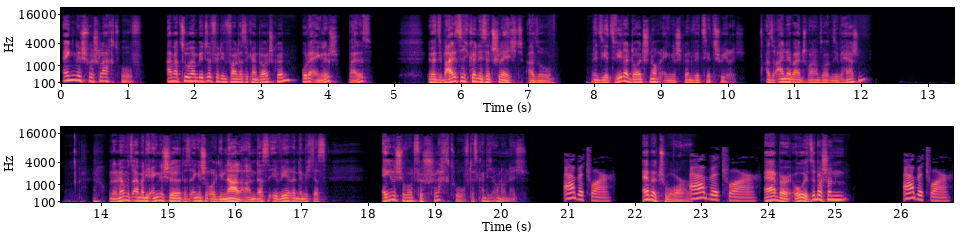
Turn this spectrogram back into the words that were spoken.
Englisch für Schlachthof. Einmal zuhören bitte, für den Fall, dass Sie kein Deutsch können. Oder Englisch, beides. Wenn Sie beides nicht können, ist jetzt schlecht. Also, wenn Sie jetzt weder Deutsch noch Englisch können, wird es jetzt schwierig. Also eine der beiden Sprachen sollten Sie beherrschen. Und dann hören wir uns einmal die englische, das englische Original an. Das wäre nämlich das englische Wort für Schlachthof. Das kannte ich auch noch nicht. Abattoir. Abattoir. Abattoir. Aber, oh, jetzt sind wir schon, Abattoir.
